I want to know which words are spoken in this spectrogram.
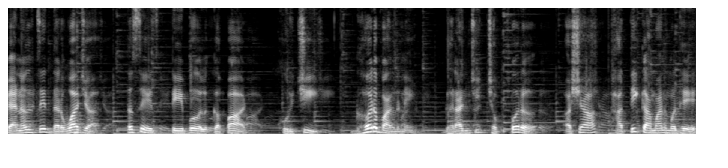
पॅनलचे दरवाजा तसेच टेबल कपाट खुर्ची घर बांधणे घरांची छप्पर अशा हाती कामांमध्ये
